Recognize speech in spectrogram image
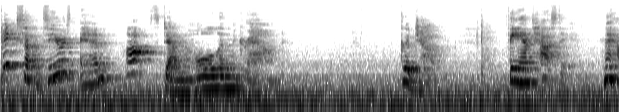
picks up its ears and hops down the hole in the ground. Good job. Fantastic. Now,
